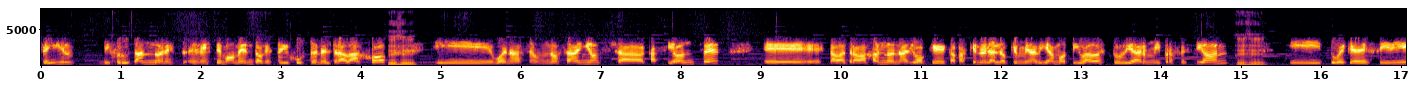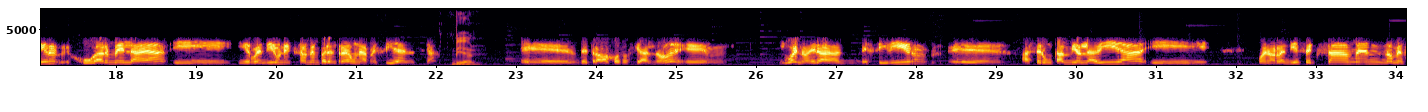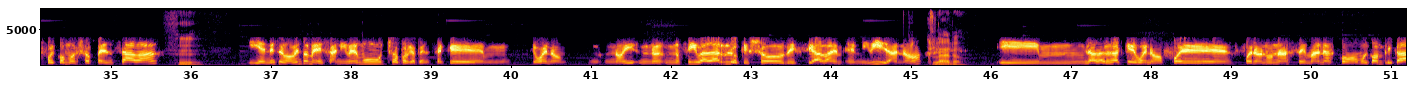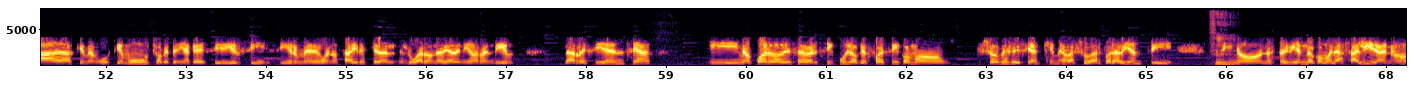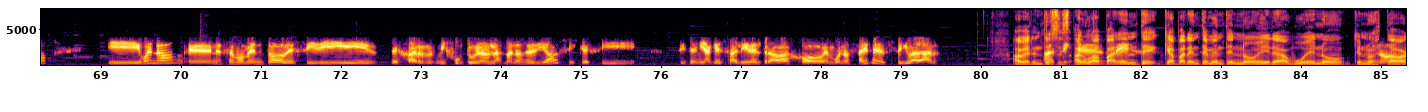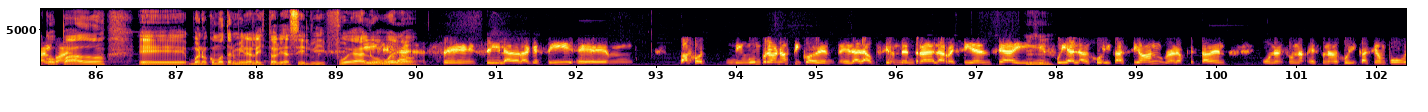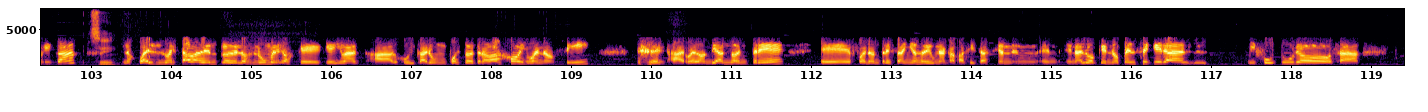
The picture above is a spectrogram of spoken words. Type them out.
seguir disfrutando en este, en este momento que estoy justo en el trabajo y bueno, hace unos años, ya casi 11, eh, estaba trabajando en algo que capaz que no era lo que me había motivado a estudiar mi profesión y tuve que decidir jugármela y, rendir un examen para entrar a una residencia. Bien. Eh, de trabajo social, ¿no? Eh, y bueno, era decidir hacer un cambio en la vida y bueno, rendí ese examen, no me fue como yo pensaba. Hmm y en ese momento me desanimé mucho porque pensé que, mm, bueno, no, no, se iba a dar lo que yo deseaba en, mi vida, ¿no? Claro. Y mm, la verdad que, bueno, fue fueron unas semanas como muy complicadas, que me angustié mucho, que tenía que decidir si, si irme de Buenos Aires, que era el lugar donde había venido a rendir la residencia. Y me acuerdo de ese versículo que fue así como, yo me decía, ¿qué me va a ayudar para bien si si no, no estoy viendo como la salida, ¿no? Y bueno, en ese momento decidí dejar mi futuro en las manos de Dios y que si, si tenía que salir el trabajo en Buenos Aires, se iba a dar. A ver, entonces, algo aparente que aparentemente no era bueno, que no, estaba copado. Eh, bueno, ¿cómo termina la historia, Silvi? ¿Fue algo bueno? sí, sí, la verdad que sí. Eh, bajo ningún pronóstico era la opción de entrar a la residencia y fui a la adjudicación, para los que saben, uno es una, es una adjudicación pública, sí. los cuales no estaba dentro de los números que, que iba a adjudicar un puesto de trabajo. Y bueno, sí, redondeando entré, eh, fueron tres años de una capacitación en, en algo que no pensé que era mi futuro, o sea,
